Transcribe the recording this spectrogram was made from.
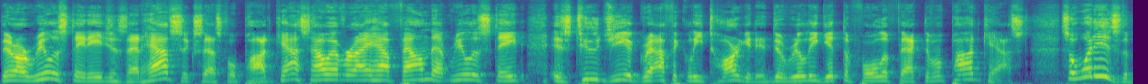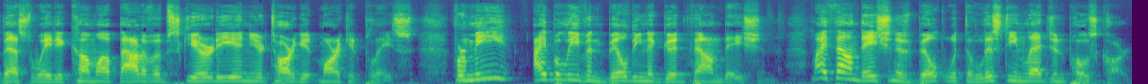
There are real estate agents that have successful podcasts. However, I have found that real estate is too geographically targeted to really get the full effect of a podcast. So, what is the best way to come up out of obscurity in your target marketplace? For me, I believe in building a good foundation. My foundation is built with the Listing Legend postcard.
